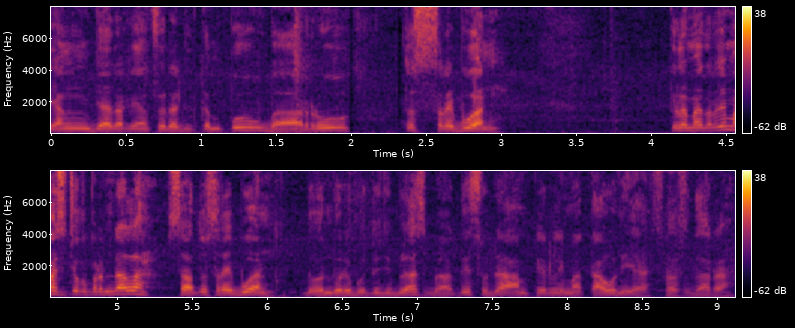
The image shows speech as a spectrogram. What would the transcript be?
yang jarak yang sudah ditempuh baru 100 ribuan. Kilometernya masih cukup rendah lah 100 ribuan. Tahun 2017 berarti sudah hampir lima tahun ya saudara.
